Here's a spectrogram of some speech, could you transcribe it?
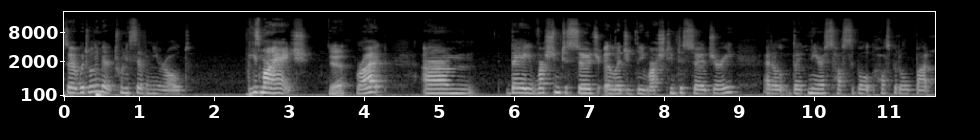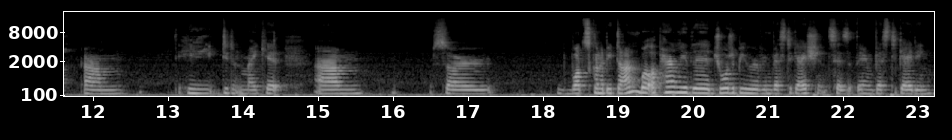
So we're talking about a 27 year old. He's my age, Yeah. right? Um, they rushed him to surgery. Allegedly rushed him to surgery at a, the nearest hospital. Hospital, but um, he didn't make it. Um, so what's going to be done? Well, apparently the Georgia Bureau of Investigation says that they're investigating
